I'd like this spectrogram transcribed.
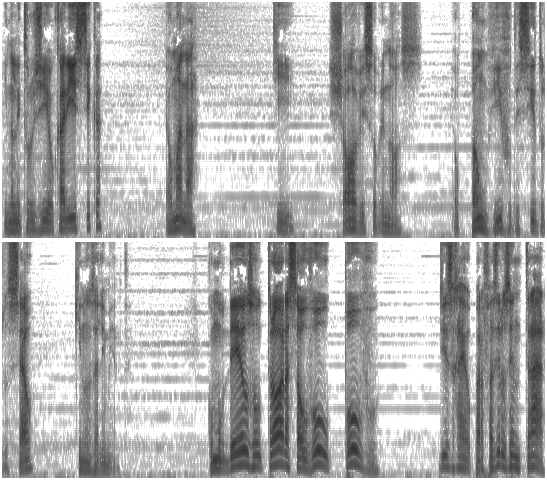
E na liturgia eucarística é o maná que chove sobre nós. É o pão vivo descido do céu que nos alimenta. Como Deus outrora salvou o povo de Israel para fazê-los entrar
